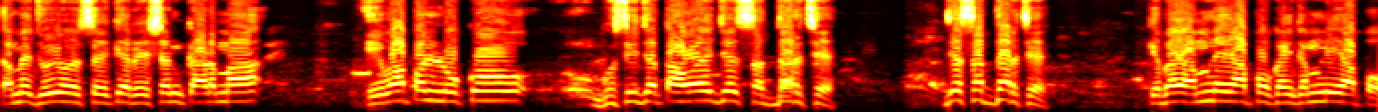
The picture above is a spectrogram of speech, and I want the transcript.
તમે જોયું હશે કે રેશન કાર્ડમાં એવા પણ લોકો ઘૂસી જતા હોય જે સદ્ધર છે, જે સદ્ધર છે, કે ભાઈ અમને આપો, કંઈક અમને આપો.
